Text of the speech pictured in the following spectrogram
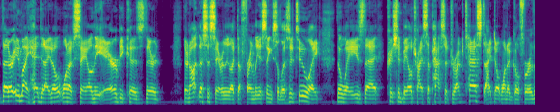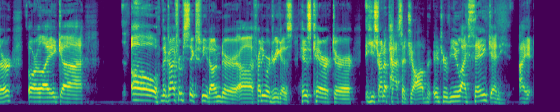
that are in my head that I don't want to say on the air because they're they're not necessarily like the friendliest things to listen to. Like the ways that Christian Bale tries to pass a drug test, I don't want to go further. Or like, uh, Oh, the guy from Six Feet Under, uh, Freddie Rodriguez, his character, he's trying to pass a job interview, I think, and I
